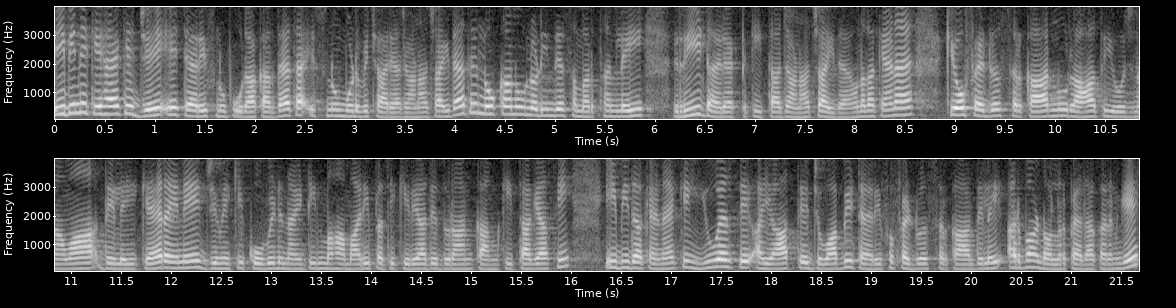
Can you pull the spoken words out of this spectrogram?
ਈਬੀ ਨੇ ਕਿਹਾ ਹੈ ਕਿ ਜੇ ਇਹ ਟੈਰਿਫ ਨੂੰ ਪੂਰਾ ਕਰਦਾ ਹੈ ਤਾਂ ਇਸ ਨੂੰ ਮੁੜ ਵਿਚਾਰਿਆ ਜਾਣਾ ਚਾਹੀਦਾ ਹੈ ਤੇ ਲੋਕਾਂ ਨੂੰ ਲੋੜੀਂਦੇ ਸਮਰਥਨ ਲਈ ਰੀਡਾਇਰੈਕਟ ਕੀਤਾ ਜਾਣਾ ਚਾਹੀਦਾ ਹੈ। ਉਹਨਾਂ ਦਾ ਕਹਿਣਾ ਹੈ ਕਿ ਉਹ ਫੈਡਰਲ ਸਰਕਾਰ ਨੂੰ ਰਾਹਤ ਯੋਜਨਾਵਾਂ ਦੇ ਲਈ ਕਹਿ ਰਹੇ ਨੇ, ਜਿਵੇਂ ਕਿ ਕੋਵਿਡ-19 ਮਹਾਮਾਰੀ ਪ੍ਰਤੀਕਿਰਿਆ ਦੇ ਦੌਰਾਨ ਕੰਮ ਕੀਤਾ ਗਿਆ ਸੀ। ਈਬੀ ਦਾ ਕਹਿਣਾ ਹੈ ਕਿ ਯੂਐਸ ਦੇ ਆਯਾਤ ਤੇ ਜਵਾਬੀ ਟੈਰਿਫ ਫੈਡਰਲ ਸਰਕਾਰ ਦੇ ਲਈ ਅਰਬਾਂ ਡਾਲਰ ਪੈਦਾ ਕਰਨਗੇ,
